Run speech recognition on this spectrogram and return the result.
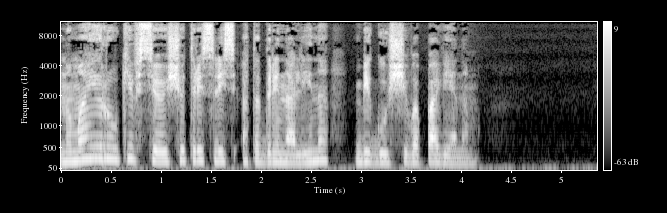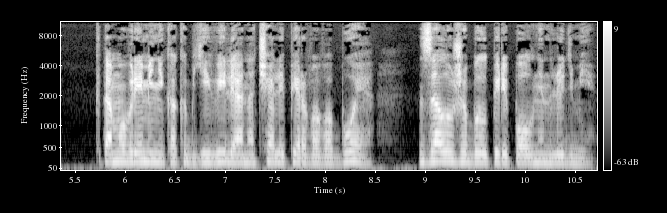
но мои руки все еще тряслись от адреналина, бегущего по венам. К тому времени, как объявили о начале первого боя, зал уже был переполнен людьми.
